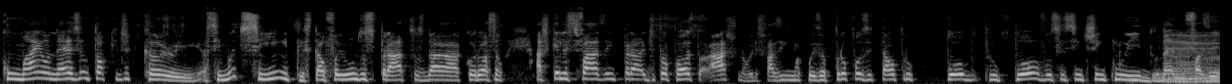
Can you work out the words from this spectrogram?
com maionese e um toque de curry. Assim, muito simples. Tal. Foi um dos pratos da coroação. Acho que eles fazem pra, de propósito. Acho não. Eles fazem uma coisa proposital para o povo, pro povo se sentir incluído, né? Não fazer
